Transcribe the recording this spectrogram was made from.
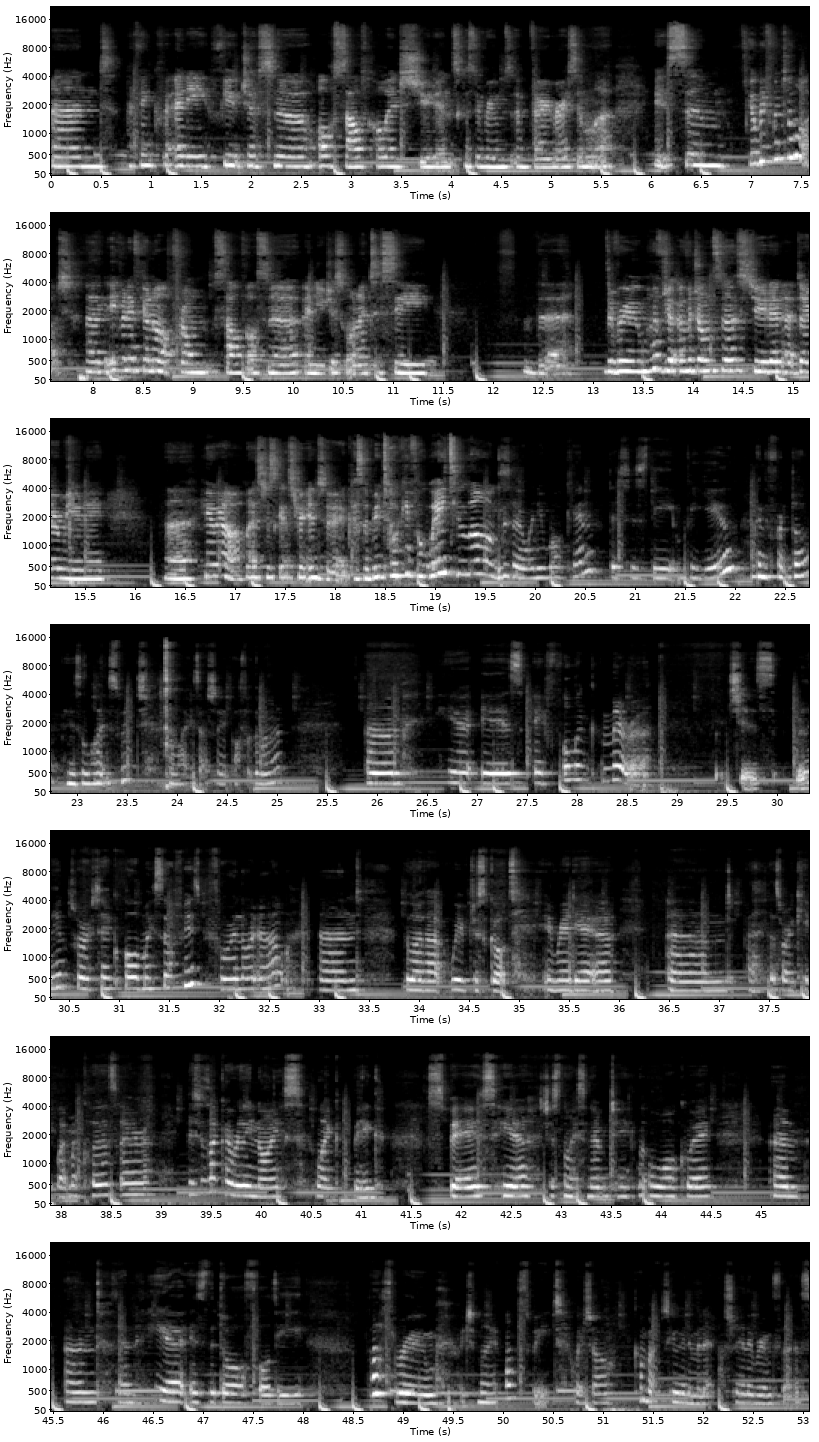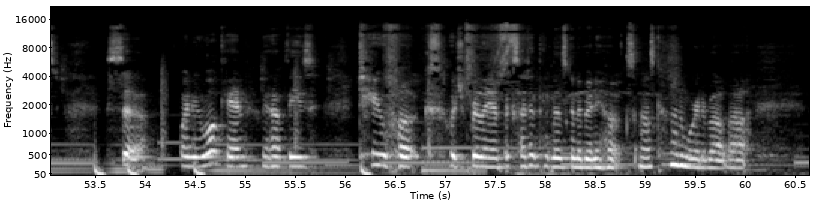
And I think for any future Snow or South College students, because the rooms are very, very similar, it's um, it'll be fun to watch. And even if you're not from South or Snow and you just wanted to see the the room of, a John Snow student at Durham Uni. Uh, here we are, let's just get straight into it because I've been talking for way too long. So when you walk in, this is the view. In the front door, here's a light switch. The light is actually off at the moment. Um, here is a full-length mirror, which is brilliant. Where I take all my selfies before a night out. And below that, we've just got a radiator and uh, that's where I keep like my clothes area. This is like a really nice, like big space here, just nice and empty, little walkway. Um, and then here is the door for the bathroom, which is my ensuite, which I'll come back to in a minute. I'll show you the room first. So when we walk in, we have these two hooks, which brilliant because I didn't think there was going to be any hooks and I was kind of worried about that.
